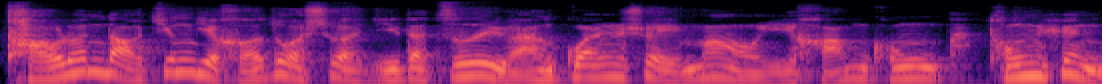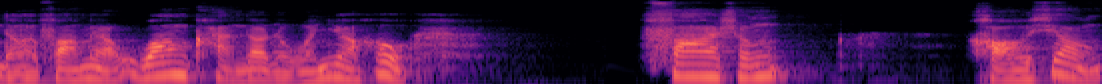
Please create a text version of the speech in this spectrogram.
讨论到经济合作涉及的资源、关税、贸易、航空、通讯等方面，汪看到这文件后，发生好像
